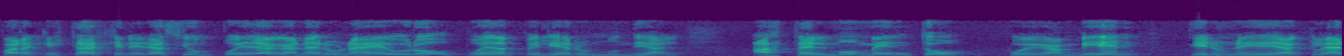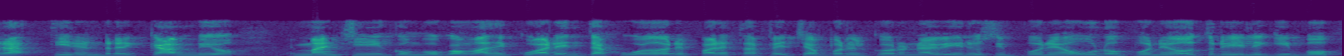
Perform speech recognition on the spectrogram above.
para que esta generación pueda ganar una euro o pueda pelear un mundial. Hasta el momento juegan bien, tienen una idea clara, tienen recambio. Mancini convocó a más de 40 jugadores para esta fecha por el coronavirus y pone a uno, pone a otro y el equipo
